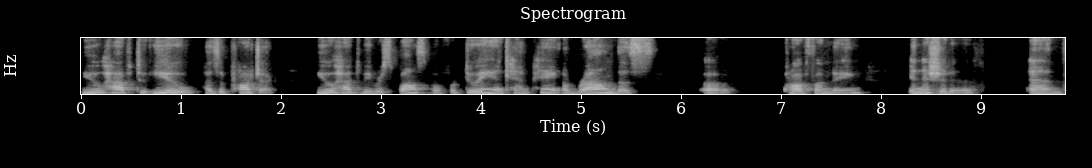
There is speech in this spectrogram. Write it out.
You have to, you as a project, you have to be responsible for doing a campaign around this uh, crowdfunding initiative. And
